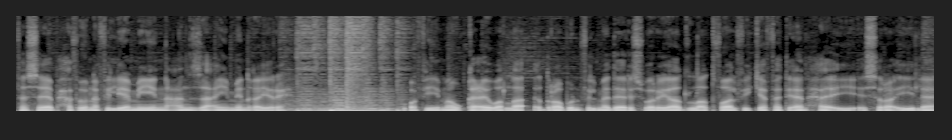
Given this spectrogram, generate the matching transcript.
فسيبحثون في اليمين عن زعيم غيره. وفي موقع والله إضراب في المدارس ورياض الأطفال في كافة أنحاء إسرائيل.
